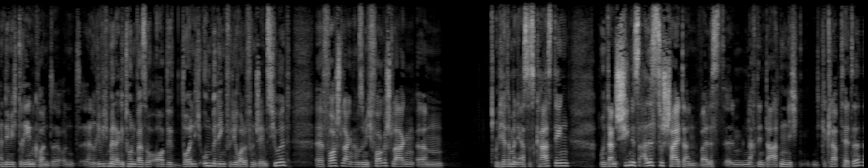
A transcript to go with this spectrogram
an dem ich drehen konnte. Und dann rief ich meine Agentur und war so, oh, wir wollen dich unbedingt für die Rolle von James Hewitt äh, vorschlagen. Haben sie mich vorgeschlagen. Ähm, und ich hatte mein erstes Casting und dann schien es alles zu scheitern, weil es äh, nach den Daten nicht, nicht geklappt hätte.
